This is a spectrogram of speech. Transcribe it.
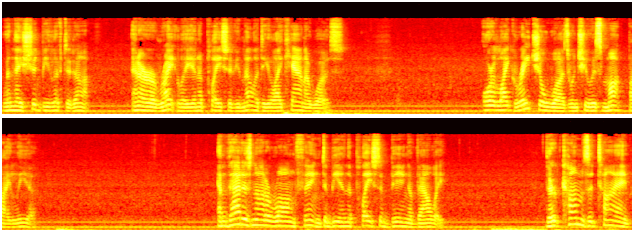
when they should be lifted up and are rightly in a place of humility, like Hannah was, or like Rachel was when she was mocked by Leah. And that is not a wrong thing to be in the place of being a valley. There comes a time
